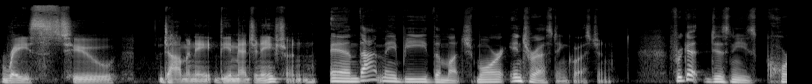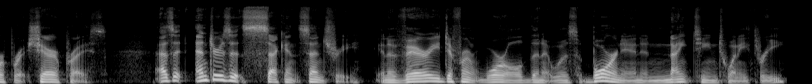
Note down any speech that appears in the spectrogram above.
race to dominate the imagination. And that may be the much more interesting question. Forget Disney's corporate share price. As it enters its second century, in a very different world than it was born in in 1923,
